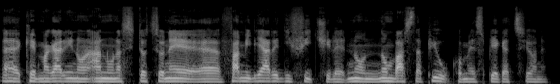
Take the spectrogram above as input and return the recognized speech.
eh, che magari non hanno una situazione eh, familiare difficile, non, non basta più come spiegazione.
